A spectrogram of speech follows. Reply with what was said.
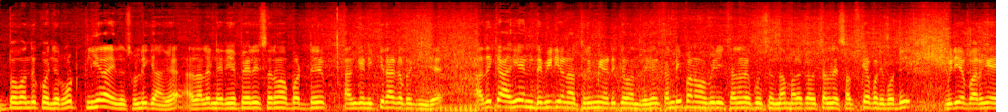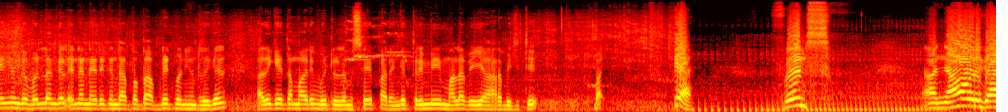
இப்போ வந்து கொஞ்சம் ரோட் clear ஆகிருக்குன்னு சொல்லியிருக்காங்க. அதால் நிறைய பேர் சிரமப்பட்டு அங்கே நிற்கிறாங்க இருக்கீங்க. அதுக்காக இந்த வீடியோ நான் திரும்பி எடுக்க வந்திருக்கேன். கண்டிப்பாக நம்ம வீடியோ சேனலை பிடிச்சிருந்தால் மறக்காம சேனலை சப்ஸ்கிரைப் பண்ணி போட்டு வீடியோ பாருங்கள் எங்கெங்கே வெள்ளங்கள் என்னென்ன இருக்குன்னு அப்பப்போ அப்டேட் பண்ணிட்டு இருக்கேன். அதுக்கேற்ற மாதிரி வீட்டில் நம்ம சேஃபாக இருங்க. திரும்பி மழை பெய்ய ஆரம்பிச்சிட்டு. பாய் ஃப்ரெண்ட்ஸ் ஞாபகம் இருக்கா?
